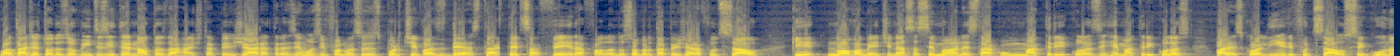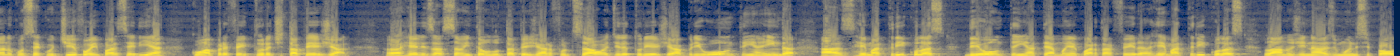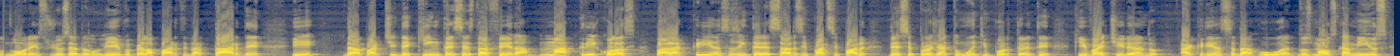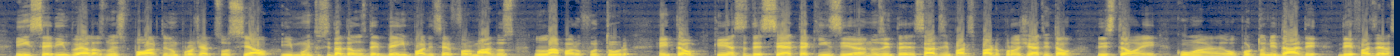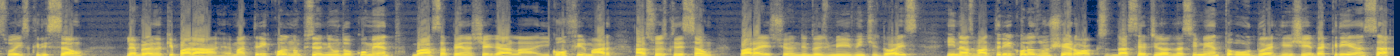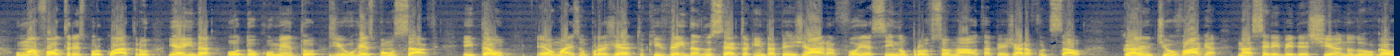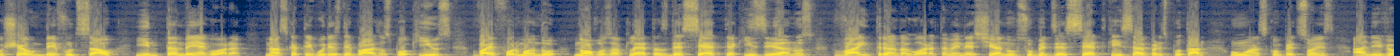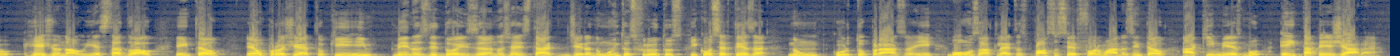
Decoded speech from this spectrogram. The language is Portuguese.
Boa tarde a todos os ouvintes e internautas da Rádio Tapejara. Trazemos informações esportivas desta terça-feira, falando sobre o Tapejara Futsal, que novamente nessa semana está com matrículas e rematrículas para a Escolinha de Futsal, segundo ano consecutivo em parceria com a Prefeitura de Tapejara. A realização então do Tapejara Futsal, a diretoria já abriu ontem ainda as rematrículas, de ontem até amanhã quarta-feira, rematrículas lá no ginásio municipal Lourenço José da Olivo pela parte da tarde. E da partir de quinta e sexta-feira, matrículas para crianças interessadas em participar desse projeto muito importante que vai tirando a criança da rua, dos maus caminhos e inserindo elas no esporte, num projeto social e muitos cidadãos de bem podem ser formados lá para o futuro. Então, crianças de 7 a 15 anos interessadas em participar do projeto, então estão aí com a oportunidade de fazer a sua inscrição Lembrando que para a matrícula não precisa nenhum documento, basta apenas chegar lá e confirmar a sua inscrição para este ano de 2022. E nas matrículas, um xerox da certidão de nascimento ou do RG da criança, uma foto 3x4 e ainda o documento de um responsável. Então, é mais um projeto que vem dando certo aqui em Tapejara, foi assim no profissional, Tapejara Futsal garantiu vaga na Série B deste ano do Gauchão de Futsal e também agora nas categorias de base, aos pouquinhos vai formando novos atletas de 7 a 15 anos, vai entrando agora também neste ano o Sub-17, quem sabe para disputar umas competições a nível regional e estadual. Então, é um projeto que em menos de dois anos já está gerando muitos frutos e com certeza num curto prazo aí bons atletas possam ser formados então aqui mesmo em Tapejara.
